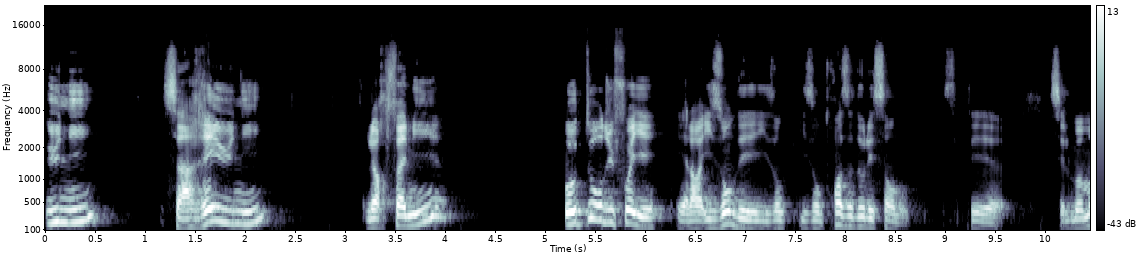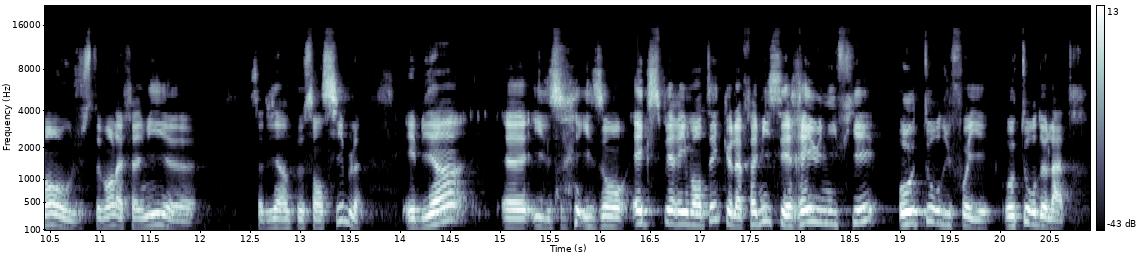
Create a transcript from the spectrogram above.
unit, ça réunit leur famille autour du foyer. Et alors, ils ont, trois adolescents. Donc, euh, c'est le moment où justement la famille, euh, ça devient un peu sensible. Eh bien, ils, ils, ont expérimenté que la famille s'est réunifiée autour du foyer, autour de l'âtre.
